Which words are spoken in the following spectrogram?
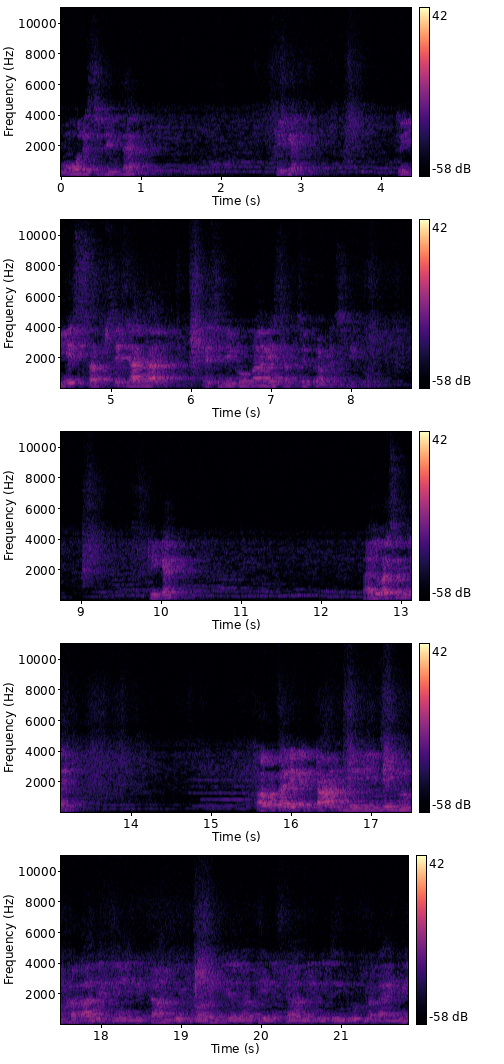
more acidic than ठीक है तो ये सबसे ज़्यादा एसिडिक होगा ये सबसे कम एसिडिक होगा ठीक है आई बात समझे अब अगर इलेक्ट्रॉन रिलीजिंग ग्रुप लगा देते हैं इलेक्ट्रॉन विड्रॉइंग की जगह पे इलेक्ट्रॉन रिलीजिंग ग्रुप लगाएंगे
